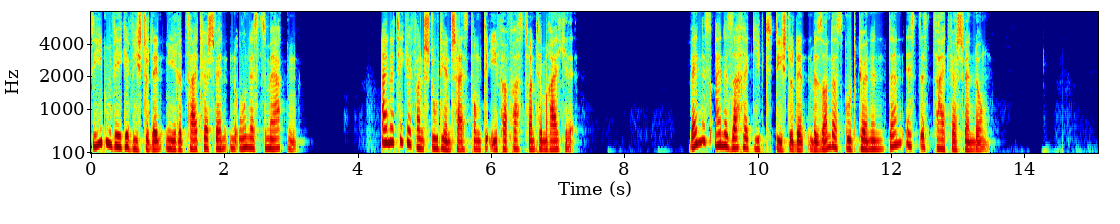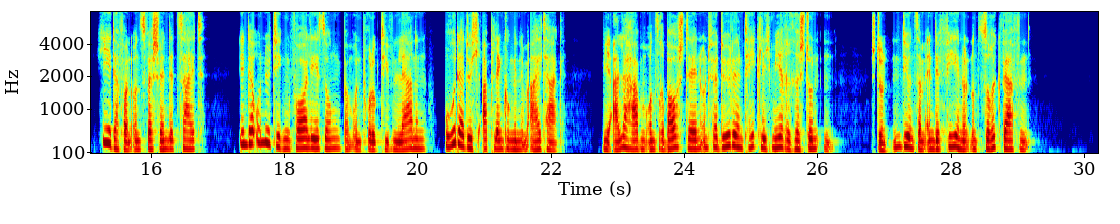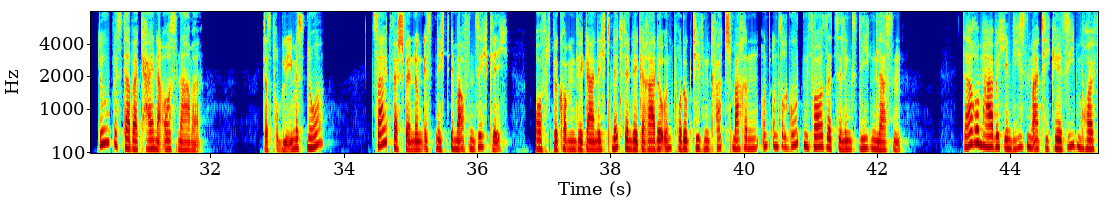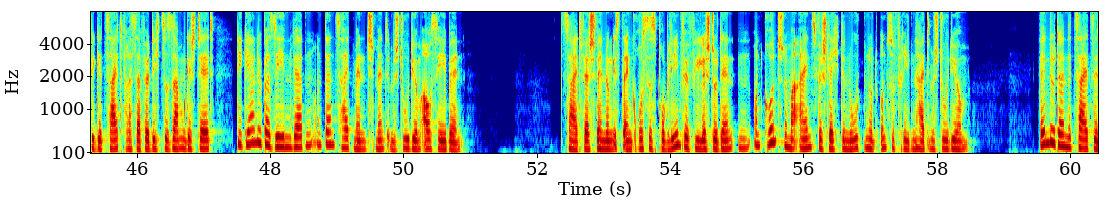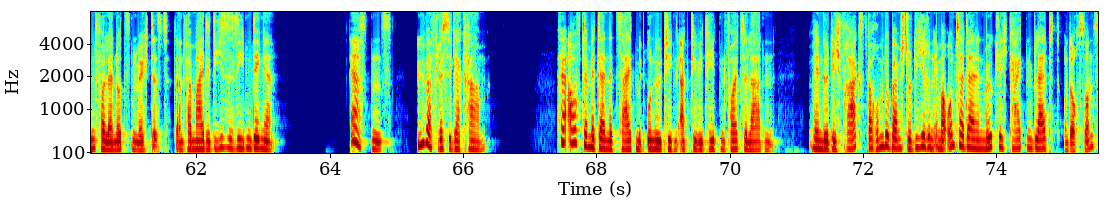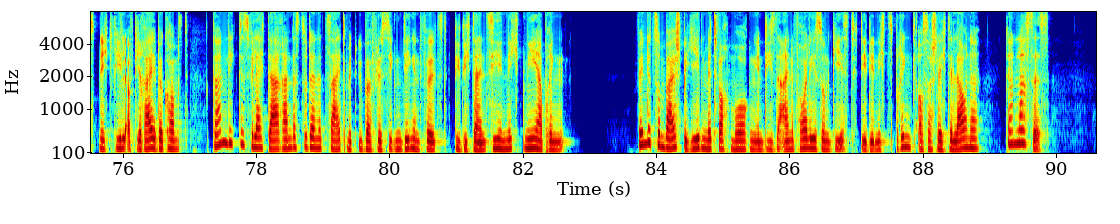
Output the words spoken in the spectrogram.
Sieben Wege, wie Studenten ihre Zeit verschwenden, ohne es zu merken. Ein Artikel von studienscheiß.de verfasst von Tim Reichel. Wenn es eine Sache gibt, die Studenten besonders gut können, dann ist es Zeitverschwendung. Jeder von uns verschwendet Zeit. In der unnötigen Vorlesung, beim unproduktiven Lernen oder durch Ablenkungen im Alltag. Wir alle haben unsere Baustellen und verdödeln täglich mehrere Stunden. Stunden, die uns am Ende fehlen und uns zurückwerfen. Du bist dabei keine Ausnahme. Das Problem ist nur, Zeitverschwendung ist nicht immer offensichtlich. Oft bekommen wir gar nicht mit, wenn wir gerade unproduktiven Quatsch machen und unsere guten Vorsätze links liegen lassen. Darum habe ich in diesem Artikel sieben häufige Zeitfresser für dich zusammengestellt, die gerne übersehen werden und dein Zeitmanagement im Studium aushebeln. Zeitverschwendung ist ein großes Problem für viele Studenten und Grund Nummer eins für schlechte Noten und Unzufriedenheit im Studium. Wenn du deine Zeit sinnvoller nutzen möchtest, dann vermeide diese sieben Dinge. Erstens. Überflüssiger Kram. Hör auf damit, deine Zeit mit unnötigen Aktivitäten vollzuladen. Wenn du dich fragst, warum du beim Studieren immer unter deinen Möglichkeiten bleibst und auch sonst nicht viel auf die Reihe bekommst, dann liegt es vielleicht daran, dass du deine Zeit mit überflüssigen Dingen füllst, die dich dein Ziel nicht näher bringen. Wenn du zum Beispiel jeden Mittwochmorgen in diese eine Vorlesung gehst, die dir nichts bringt außer schlechte Laune, dann lass es.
